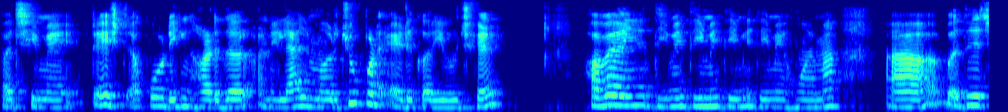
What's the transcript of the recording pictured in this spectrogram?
પછી મેં ટેસ્ટ અકોર્ડિંગ હળદર અને લાલ મરચું પણ એડ કર્યું છે. હવે અહીંયા ધીમે ધીમે ધીમે ધીમે હું એમાં બધે જ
